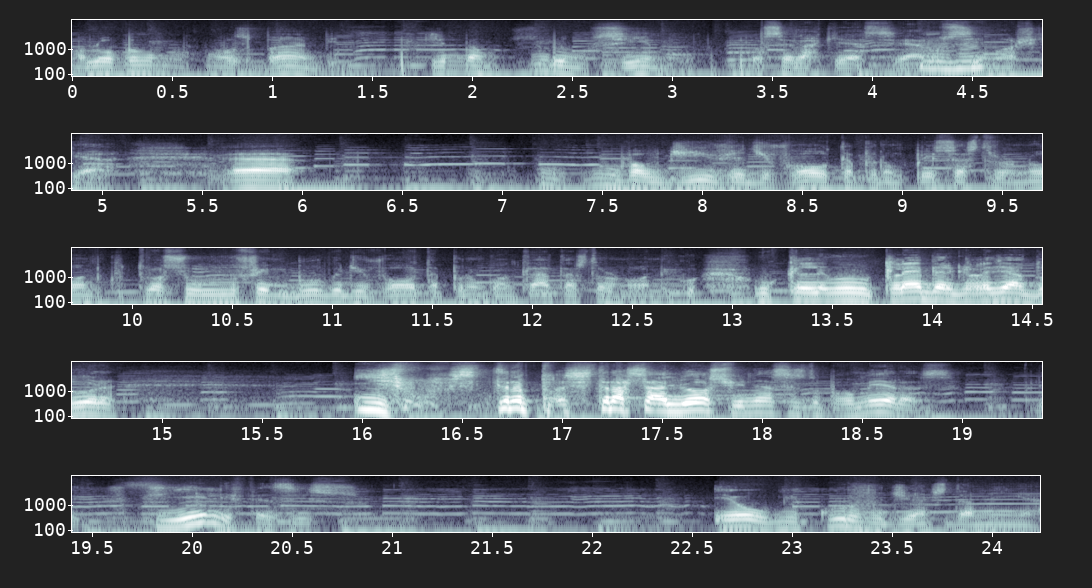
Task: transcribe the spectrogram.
falou com, com os Bambi, queria dar um tiro no Simon, ou sei lá que é, se era o Simon, acho que era. É, um Valdívia de volta por um preço astronômico, trouxe o Luxemburgo de volta por um contrato astronômico, o, o Kleber Gladiador, e estra, estraçalhou as finanças do Palmeiras. Se ele fez isso, eu me curvo diante da minha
